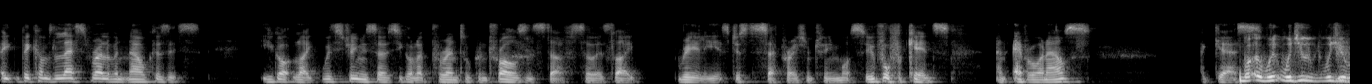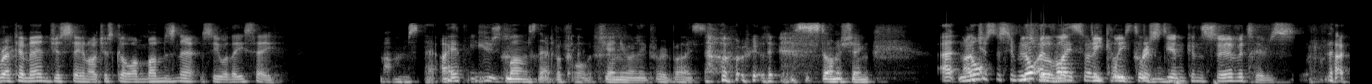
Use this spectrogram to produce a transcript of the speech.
it becomes less relevant now because it's you got like with streaming service you got like parental controls and stuff so it's like really it's just a separation between what's suitable for kids and everyone else i guess well, would you would you recommend just saying i'll just go on Mumsnet and see what they say mumsnet i have used mumsnet before genuinely for advice. Oh really? It's astonishing. Uh, not, I just assume not advice like when it comes to Christian to conservatives. no,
